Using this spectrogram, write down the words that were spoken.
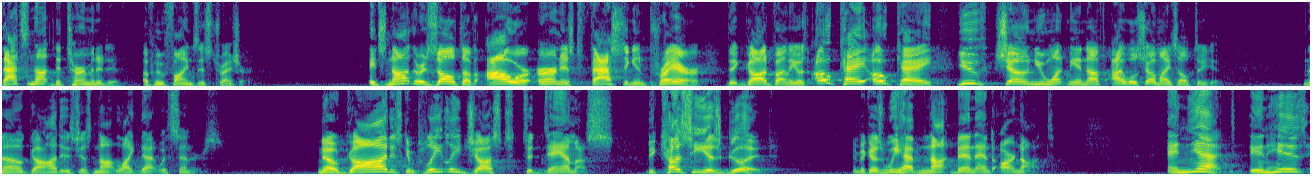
that's not determinative of who finds this treasure. It's not the result of our earnest fasting and prayer that God finally goes, okay, okay, you've shown you want me enough, I will show myself to you. No, God is just not like that with sinners. No, God is completely just to damn us because He is good and because we have not been and are not. And yet, in His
